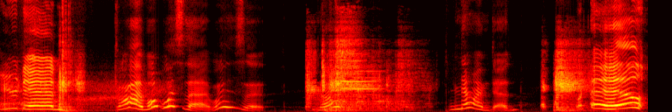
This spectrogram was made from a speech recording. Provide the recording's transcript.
You're dead. God, what was that? What is it? No. Now I'm dead. What the hell?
